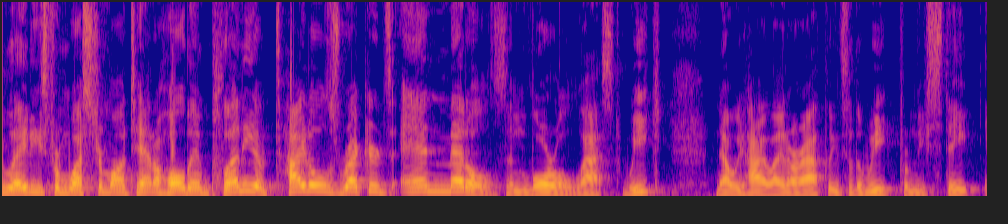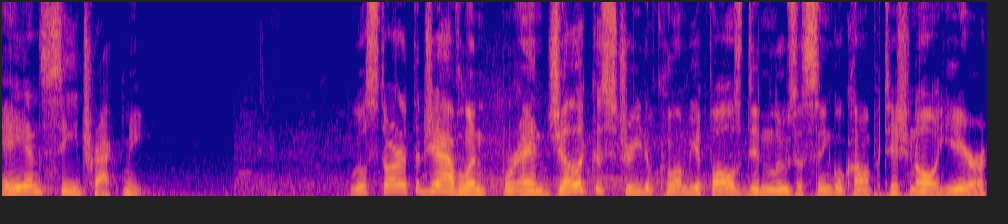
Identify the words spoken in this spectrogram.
Two ladies from Western Montana hauled in plenty of titles, records, and medals in Laurel last week. Now we highlight our athletes of the week from the state A&C track meet. We'll start at the javelin, where Angelica Street of Columbia Falls didn't lose a single competition all year,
